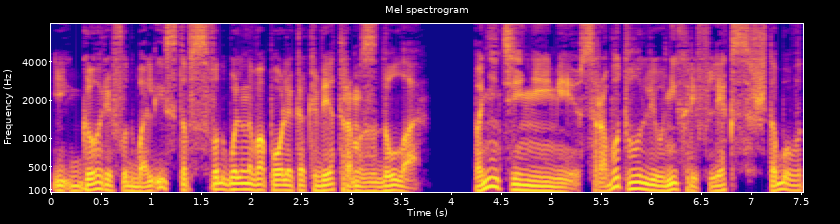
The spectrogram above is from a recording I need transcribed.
И горе футболистов с футбольного поля как ветром сдуло. Понятия не имею, сработал ли у них рефлекс, чтобы вот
